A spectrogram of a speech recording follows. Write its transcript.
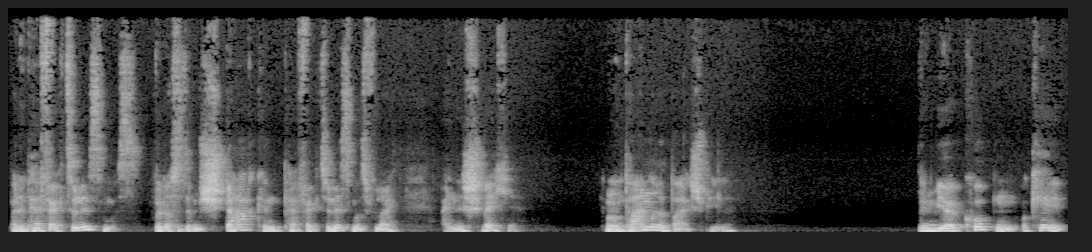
bei dem Perfektionismus, wird aus dem starken Perfektionismus vielleicht eine Schwäche. Ich mache ein paar andere Beispiele. Wenn wir gucken, okay,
